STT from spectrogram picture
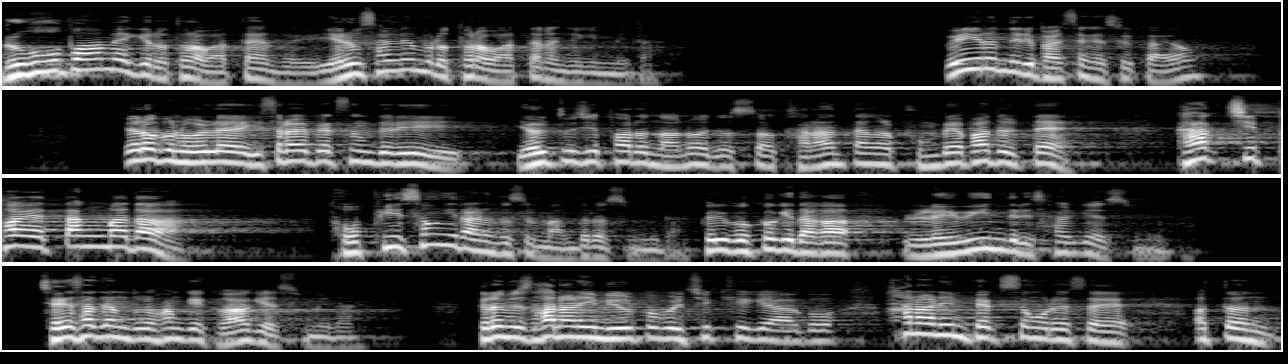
르호보암에게로 돌아왔다는 거예요. 예루살렘으로 돌아왔다는 얘기입니다. 왜 이런 일이 발생했을까요? 여러분 원래 이스라엘 백성들이 열두 지파로 나누어져서 가나안 땅을 분배받을 때 각 지파의 땅마다 도피성이라는 것을 만들었습니다. 그리고 거기다가 레위인들이 살게 했습니다. 제사장들과 함께 거하게 했습니다. 그러면서 하나님 율법을 지키게 하고 하나님 백성으로서의 어떤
